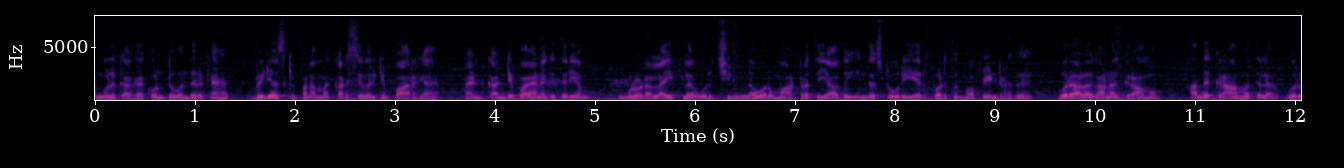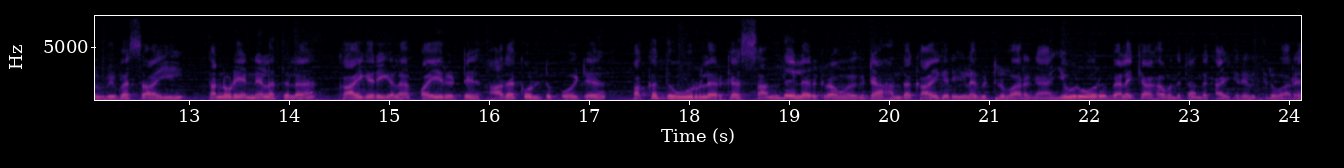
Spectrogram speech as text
உங்களுக்காக கொண்டு வந்திருக்கேன். வீடியோ ஸ்கிப் பண்ணாமல் கடைசி வரைக்கும் பாருங்கள் அண்ட் கண்டிப்பாக எனக்கு தெரியும் உங்களோட லைஃப்பில் ஒரு சின்ன ஒரு மாற்றத்தையாவது இந்த ஸ்டோரி ஏற்படுத்தும் அப்படின்றது. ஒரு அழகான கிராமம். அந்த கிராமத்தில் ஒரு விவசாயி தன்னுடைய நிலத்தில் காய்கறிகளை பயிரிட்டு அதை கொண்டு போயிட்டு பக்கத்து ஊரில் இருக்க சந்தையில் இருக்கிறவங்க கிட்ட அந்த காய்கறிகளை விற்றுருவாருங்க. இவர் ஒரு விலைக்காக வந்துட்டு அந்த காய்கறியை விற்றுருவாரு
